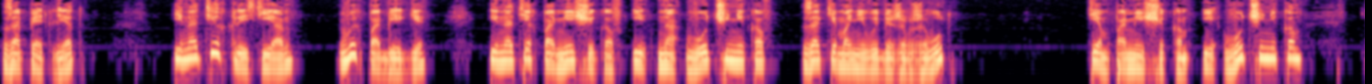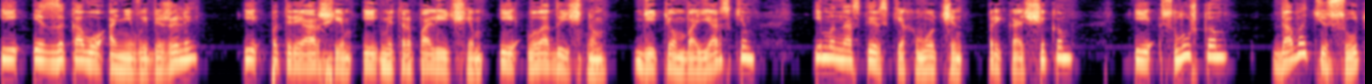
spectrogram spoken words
за пять лет, и на тех крестьян в их побеге, и на тех помещиков и на вотчинников, за кем они выбежав живут, тем помещикам и вотчинникам, и из-за кого они выбежали, и патриаршим, и митрополичьим, и владычным детем боярским, и монастырских вотчин приказчикам, и служкам давайте суд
